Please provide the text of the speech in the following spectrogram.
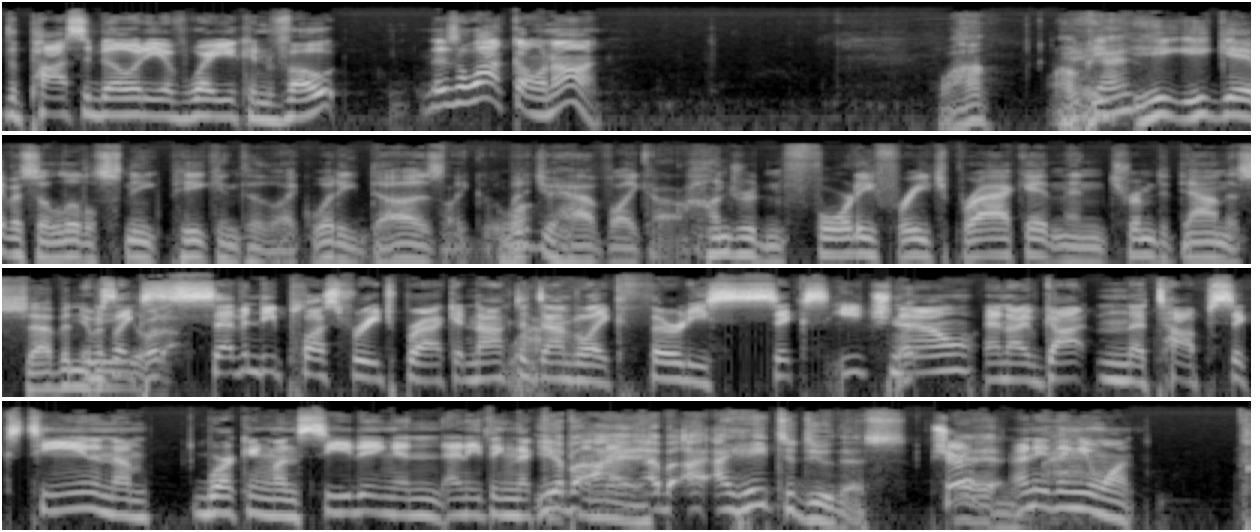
the possibility of where you can vote. There's a lot going on. Wow. Okay. He, he he gave us a little sneak peek into like what he does. Like, what did you have? Like 140 for each bracket, and then trimmed it down to 70. It was like What- 70 plus for each bracket, knocked it down to like 36 each now, and I've gotten a top 16, and I'm working on seeding and anything that can yeah, but come I, in. I, I- I hate to do this. sure, Uh, anything you want.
